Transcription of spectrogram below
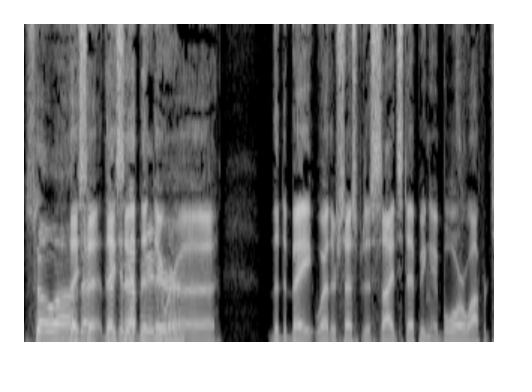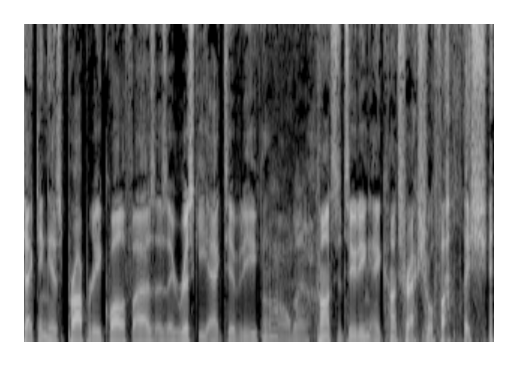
So uh, they that, said they that said that they're uh, the debate whether Cespedes sidestepping a boar while protecting his property qualifies as a risky activity, oh man. constituting a contractual violation.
